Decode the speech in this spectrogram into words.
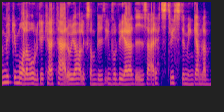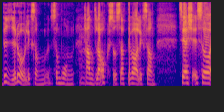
mycket mål av olika karaktärer och jag har liksom blivit involverad i så här rättstvister i min gamla byrå liksom, som hon mm. handlade också. Så att det var liksom, så, jag, så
